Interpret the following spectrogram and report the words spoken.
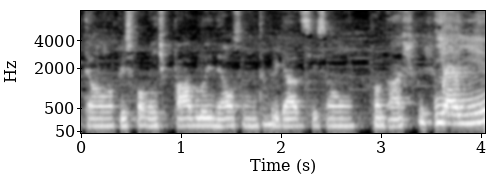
Então, principalmente Pablo e Nelson, muito obrigado, vocês são fantásticos. E aí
